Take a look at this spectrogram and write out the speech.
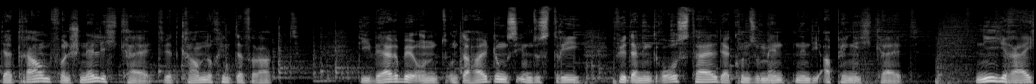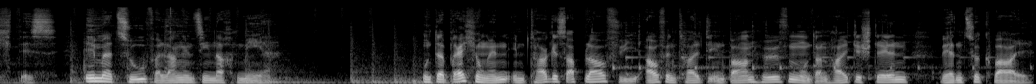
Der Traum von Schnelligkeit wird kaum noch hinterfragt. Die Werbe- und Unterhaltungsindustrie führt einen Großteil der Konsumenten in die Abhängigkeit. Nie reicht es, immerzu verlangen sie nach mehr. Unterbrechungen im Tagesablauf wie Aufenthalte in Bahnhöfen und an Haltestellen werden zur Qual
